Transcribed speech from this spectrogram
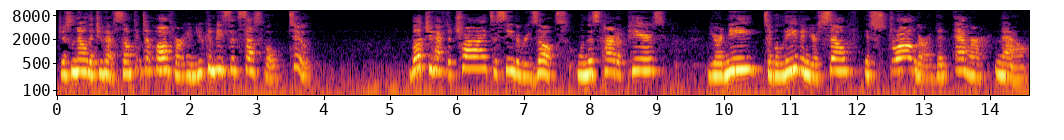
Just know that you have something to offer and you can be successful too. But you have to try to see the results. When this card appears, your need to believe in yourself is stronger than ever now.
